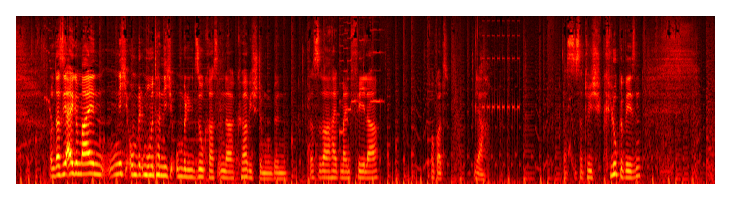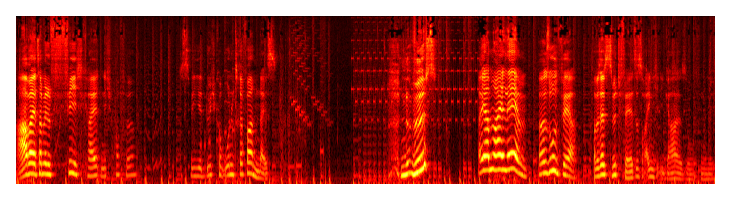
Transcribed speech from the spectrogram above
und dass ich allgemein nicht momentan nicht unbedingt so krass in der Kirby-Stimmung bin. Das war halt mein Fehler. Oh Gott. Ja. Das ist natürlich klug gewesen. Aber jetzt haben wir eine Fähigkeit und ich hoffe, dass wir hier durchkommen ohne Treffer. Nice. Was? Ich habe nur ein Leben. Das ist unfair. Aber selbst mit Fels ist doch eigentlich egal, so finde ich.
